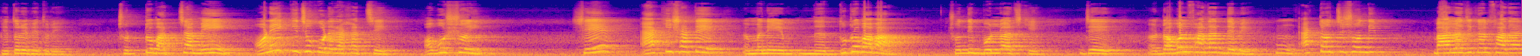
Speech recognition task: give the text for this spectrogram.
ভেতরে ভেতরে। ছোট্ট বাচ্চা মেয়ে অনেক কিছু করে দেখাচ্ছে। অবশ্যই সে একই সাথে মানে দুটো বাবা, সন্দীপ বলল আজকে, যে ডবল ফাদার দেবে। হুম, একটা হচ্ছে সন্দীপ বায়োলজিক্যাল ফাদার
